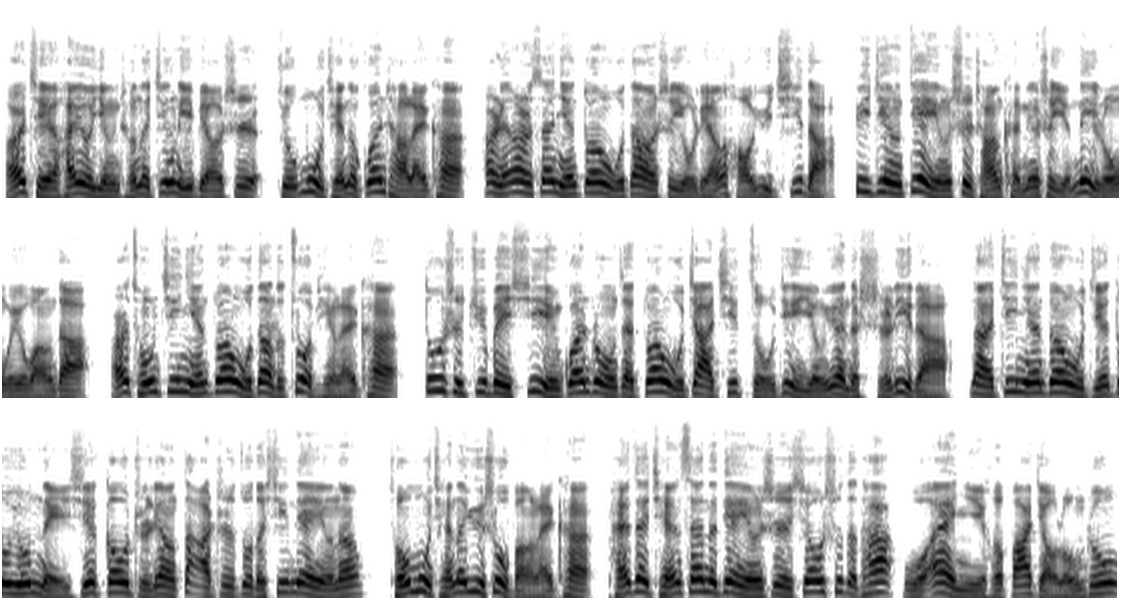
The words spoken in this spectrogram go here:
而且还有影城的经理表示，就目前的观察来看，二零二三年端午档是有良好预期的。毕竟电影市场肯定是以内容为王的。而从今年端午档的作品来看，都是具备吸引观众在端午假期走进影院的实力的。那今年端午节都有哪些高质量大制作的新电影呢？从目前的预售榜来看，排在前三的电影是《消失的她》《我爱你》和《八角笼中》。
